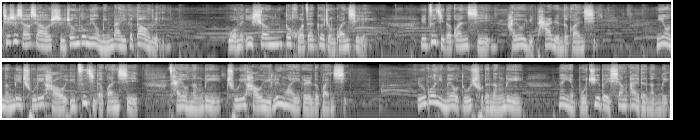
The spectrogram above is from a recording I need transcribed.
其实小小始终都没有明白一个道理。我们一生都活在各种关系里，与自己的关系，还有与他人的关系。你有能力处理好与自己的关系，才有能力处理好与另外一个人的关系。如果你没有独处的能力，那也不具备相爱的能力。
